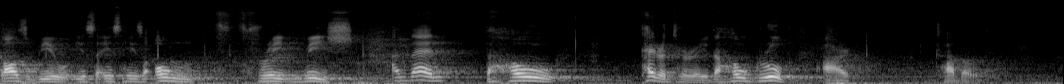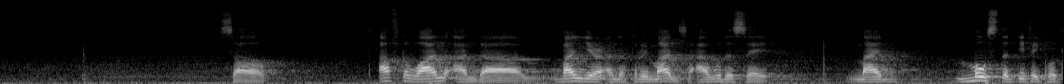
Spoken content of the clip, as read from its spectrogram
God's will, it's, it's his own free wish, and then the whole territory, the whole group are troubled. So after one and uh, one year and three months, I would say my most difficult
